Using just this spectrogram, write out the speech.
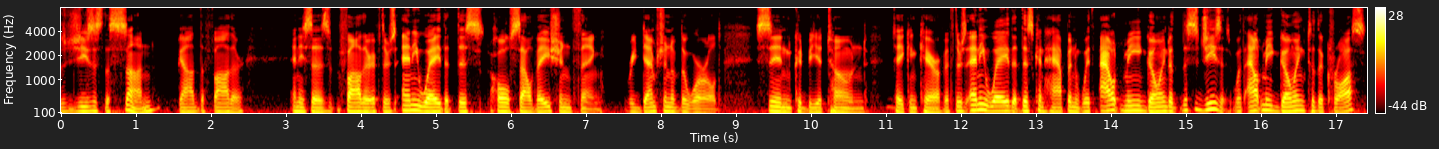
Jesus the Son, God the Father, and he says, Father, if there's any way that this whole salvation thing, redemption of the world, sin could be atoned, taken care of, if there's any way that this can happen without me going to, this is Jesus, without me going to the cross,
